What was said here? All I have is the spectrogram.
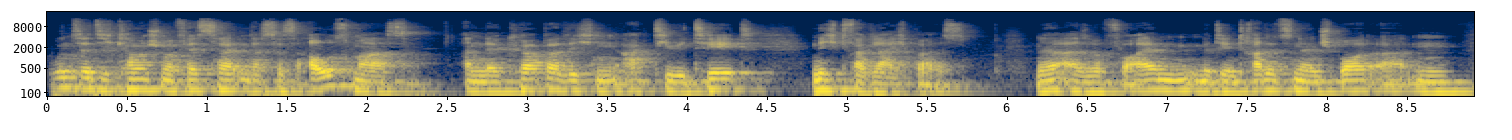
Grundsätzlich kann man schon mal festhalten, dass das Ausmaß an der körperlichen Aktivität nicht vergleichbar ist. Ne, also vor allem mit den traditionellen Sportarten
